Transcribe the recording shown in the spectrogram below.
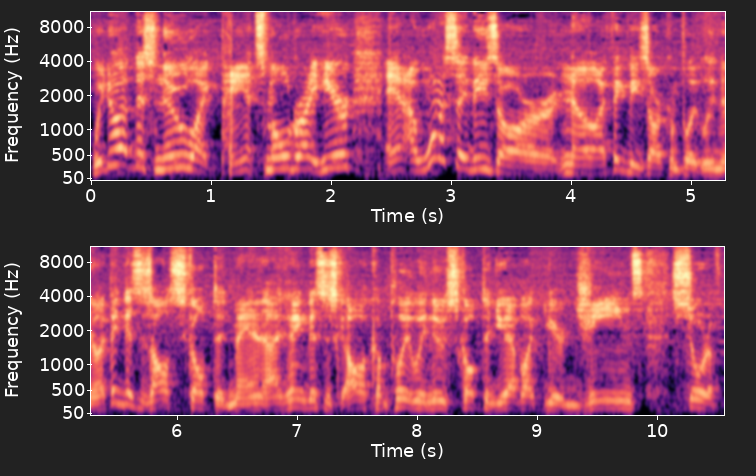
We do have this new, like, pants mold right here, and I want to say these are, no, I think these are completely new. I think this is all sculpted, man. I think this is all completely new sculpted. You have, like, your jeans sort of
